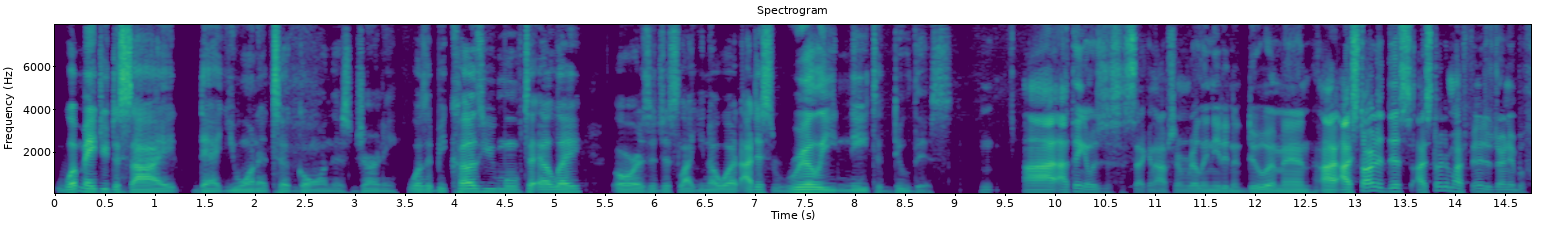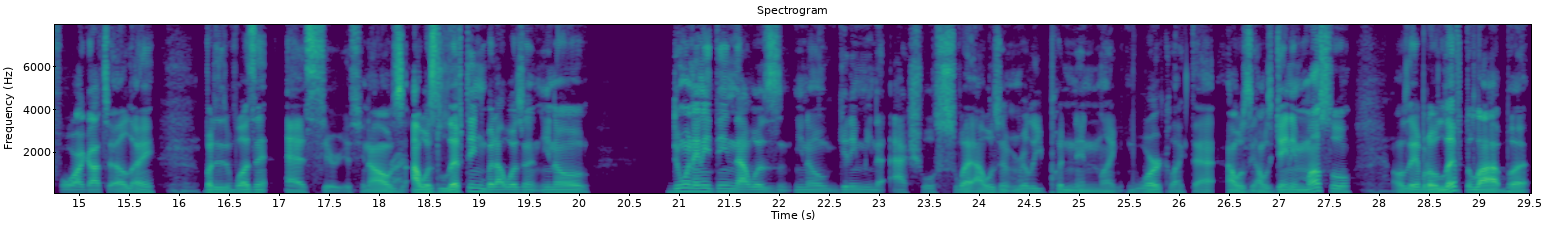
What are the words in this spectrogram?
What made you decide that you wanted to go on this journey? Was it because you moved to LA or is it just like, you know what, I just really need to do this? I I think it was just a second option. Really needing to do it, man. I, I started this. I started my fitness journey before I got to LA, mm-hmm. but it wasn't as serious. You know, I was Right. I was lifting, but I wasn't, you know, doing anything that was, you know, getting me the actual sweat. I wasn't really putting in like work like that. I was I was gaining muscle. Mm-hmm. I was able to lift a lot, but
